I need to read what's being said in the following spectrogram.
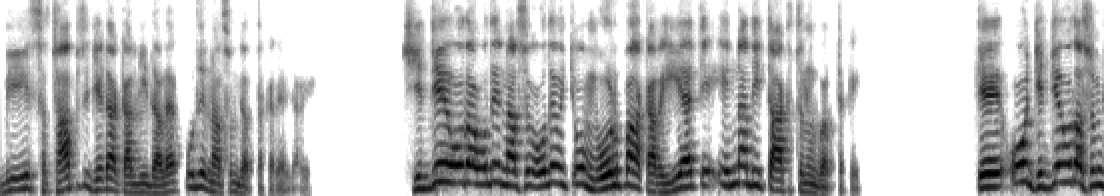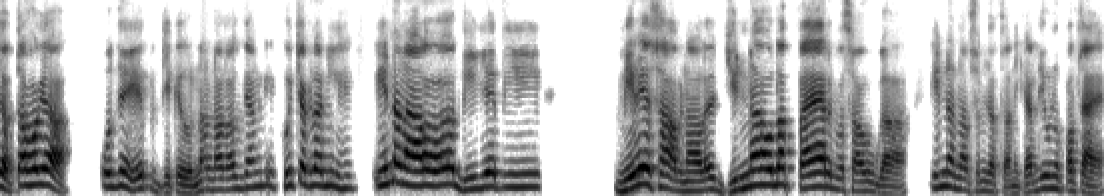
ਵੀ ਸਥਾਪਿਤ ਜਿਹੜਾ ਅਕਾਲੀ ਦਲ ਹੈ, ਉਹਦੇ ਨਾਲ ਸਮਝੌਤਾ ਕਰਿਆ ਜਾਵੇ। ਸਿੱਧੇ ਉਹਦਾ, ਉਹਦੇ ਨਾਲ ਉਹਦੇ ਵਿੱਚ ਉਹ ਮੋੜ ਭਾ ਕਰ ਰਹੀ ਹੈ ਤੇ ਇਹਨਾਂ ਦੀ ਤਾਕਤ ਨੂੰ ਵਰਤ ਕੇ। ਤੇ ਉਹ ਜਿੱਦੇ ਉਹਦਾ ਸਮਝੌਤਾ ਹੋ ਗਿਆ, ਉਹਦੇ ਇਹ ਪੁੱਜ ਕੇ ਉਹਨਾਂ ਨਾਲ ਰਲ ਜਾਣਗੇ, ਕੋਈ ਝਗੜਾ ਨਹੀਂ ਹੈ ਇਹਨਾਂ ਨਾਲ ਬੀਜੇਪੀ ਮੇਰੇ ਹਿਸਾਬ ਨਾਲ ਜਿੰਨਾ ਉਹਦਾ ਪੈਰ ਵਸਾਊਗਾ, ਇਹਨਾਂ ਨਾਲ ਸਮਝੌਤਾ ਨਹੀਂ ਕਰਦੀ, ਉਹਨੂੰ ਪਤਾ ਹੈ।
